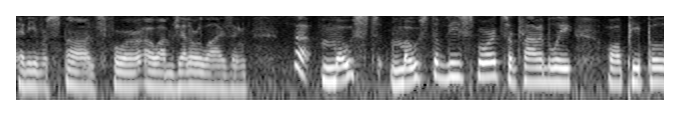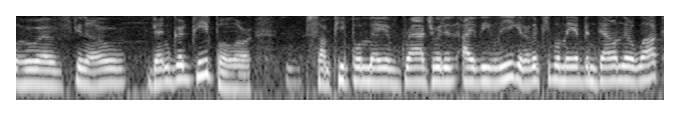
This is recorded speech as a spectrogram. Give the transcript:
any response for oh I'm generalizing. Uh, most most of these sports are probably all people who have you know been good people, or some people may have graduated Ivy League, and other people may have been down their luck,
